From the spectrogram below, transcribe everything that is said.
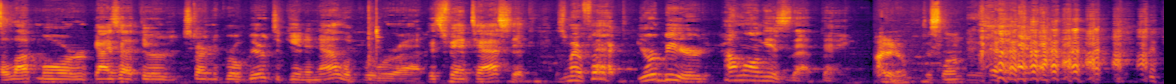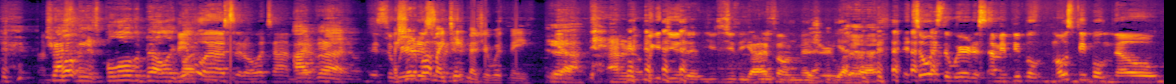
a lot more guys out there starting to grow beards again. And now look where we're at. It's fantastic. As a matter of fact, your beard, how long is that thing? I don't know, this long. Trust me, it's below the belly People button. ask it all the time. I but bet. you know, It's the I should have brought my tape you- measure with me. Yeah, I don't know. We could do the you do the iPhone measure. Yeah. Yeah. It's always the weirdest. I mean, people. Most people know,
